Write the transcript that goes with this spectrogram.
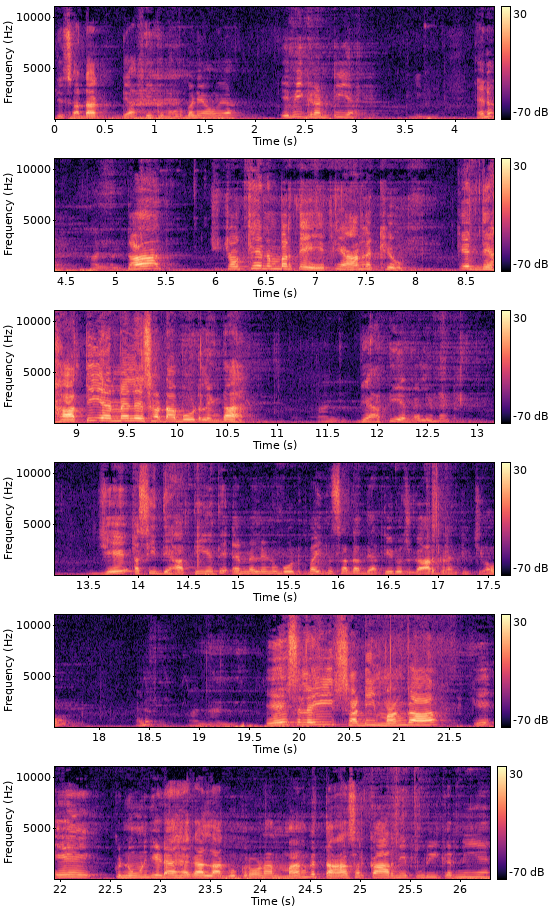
ਤੇ ਸਾਡਾ ਦਿਹਾਤੀ ਕਾਨੂੰਨ ਬਣਿਆ ਹੋਇਆ। ਇਹ ਵੀ ਗਰੰਟੀ ਹੈ। ਹੈ ਨਾ? ਤਾਂ ਚੌਥੇ ਨੰਬਰ ਤੇ ਧਿਆਨ ਰੱਖਿਓ ਕਿ ਦਿਹਾਤੀ ਐਮਐਲਏ ਸਾਡਾ ਵੋਟ ਲੈਂਦਾ ਹੈ। ਹਾਂਜੀ। ਦਿਹਾਤੀ ਐਮਐਲਏ ਵੋਟ। ਜੇ ਅਸੀਂ ਦਿਹਾਤੀ ਹੈ ਤੇ ਐਮਐਲਏ ਨੂੰ ਵੋਟ ਪਾਈ ਤੇ ਸਾਡਾ ਦਿਹਾਤੀ ਰੋਜ਼ਗਾਰ ਗਰੰਟੀ ਚਲਾਓ ਹੈ ਨਾ? ਹਾਂਜੀ। ਇਸ ਲਈ ਸਾਡੀ ਮੰਗ ਆ ਕਿ ਇਹ ਕਾਨੂੰਨ ਜਿਹੜਾ ਹੈਗਾ ਲਾਗੂ ਕਰਾਉਣਾ। ਮੰਗ ਤਾਂ ਸਰਕਾਰ ਨੇ ਪੂਰੀ ਕਰਨੀ ਹੈ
